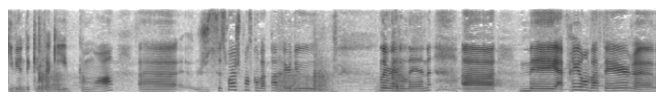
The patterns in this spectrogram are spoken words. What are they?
qui vient de Kentucky, comme moi. Euh, ce soir, je pense qu'on va pas faire du Loretta Lynn. Euh, mais après, on va faire euh,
